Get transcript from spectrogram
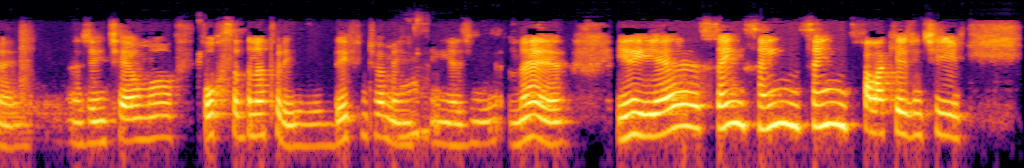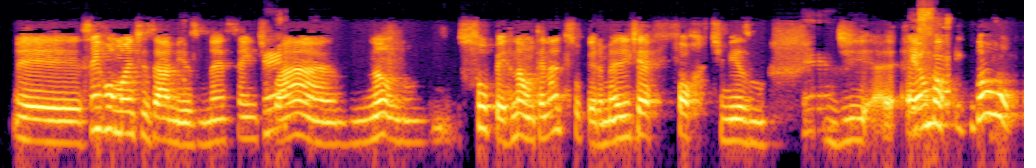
É. A gente é uma força da natureza, definitivamente, uhum. sim, a gente, né? E, e, é sem, sem, sem falar que a gente é, sem romantizar mesmo, né? Sem tipo, é. ah, não, super, não, não tem nada de super, mas a gente é forte mesmo. É, de, é, uma, igual,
